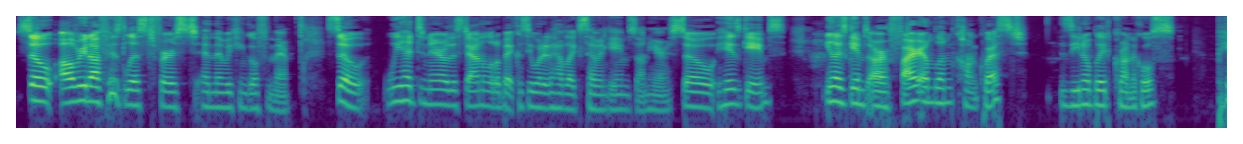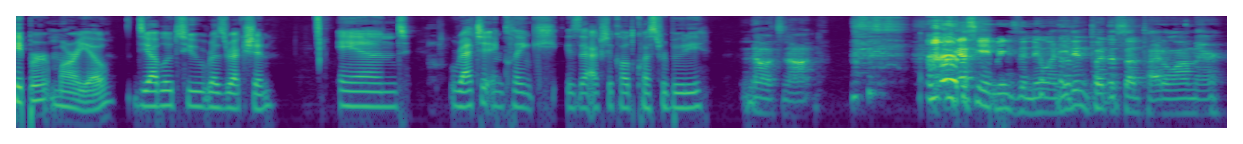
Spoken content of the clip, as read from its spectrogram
So I'll read off his list first, and then we can go from there. So we had to narrow this down a little bit because he wanted to have like seven games on here. So his games, Eli's games are Fire Emblem Conquest, Xenoblade Chronicles, Paper Mario, Diablo 2 Resurrection, and Ratchet and Clank. Is that actually called Quest for Booty? no, it's not. I'm guessing it means the new one. He didn't put the subtitle on there,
